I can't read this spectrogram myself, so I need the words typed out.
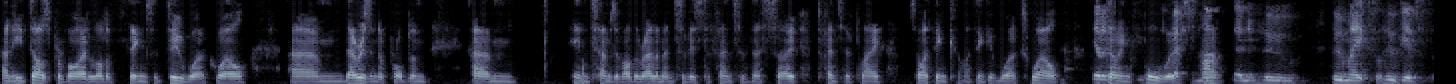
and he does provide a lot of things that do work well. Um, there isn't a problem. Um, in terms of other elements of his defensiveness, so defensive play. So I think I think it works well yeah, going forward. And who who makes who gives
